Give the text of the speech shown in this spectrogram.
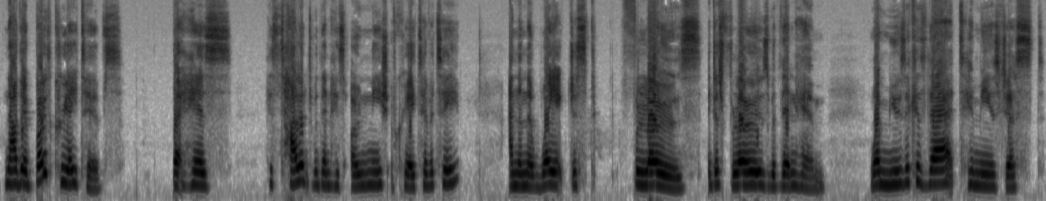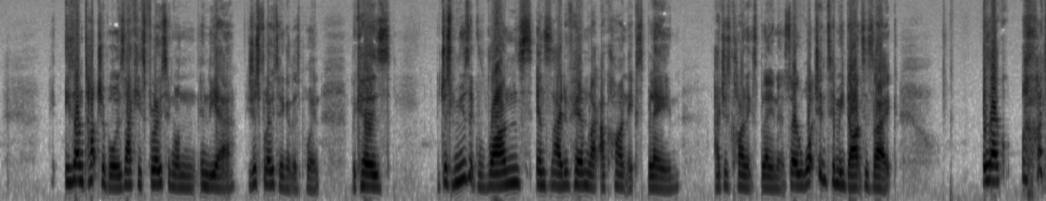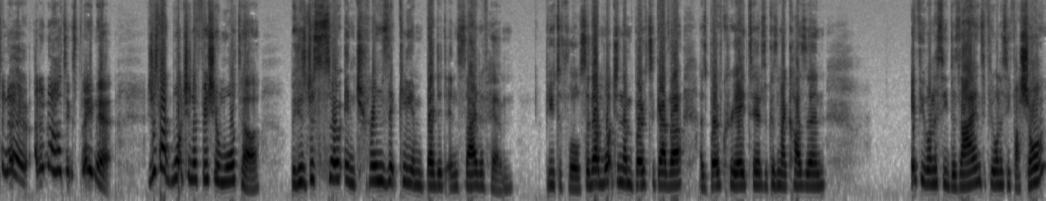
now they're both creatives but his his talent within his own niche of creativity and then the way it just flows it just flows within him. When music is there timmy is just he's untouchable. It's like he's floating on in the air. He's just floating at this point because just music runs inside of him like i can't explain. I just can't explain it. So watching timmy dance is like it's like I don't know. I don't know how to explain it. It's just like watching a fish in water because it's just so intrinsically embedded inside of him. Beautiful. So then watching them both together as both creatives because my cousin if you want to see designs, if you want to see fashion,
